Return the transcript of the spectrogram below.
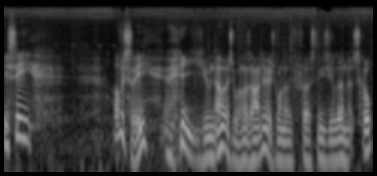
you see, obviously, you know as well as I do, it's one of the first things you learn at school.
